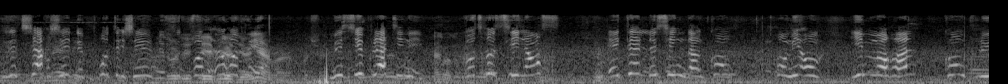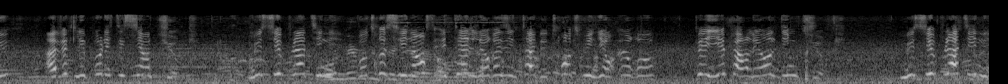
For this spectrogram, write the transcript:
vous êtes chargé de protéger le football européen. Monsieur Platini, votre silence est-elle le signe d'un compromis immoral conclu avec les politiciens turcs? Monsieur Platini, votre silence est-elle le résultat de 30 millions d'euros payés par les holdings turcs? Monsieur Platini,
